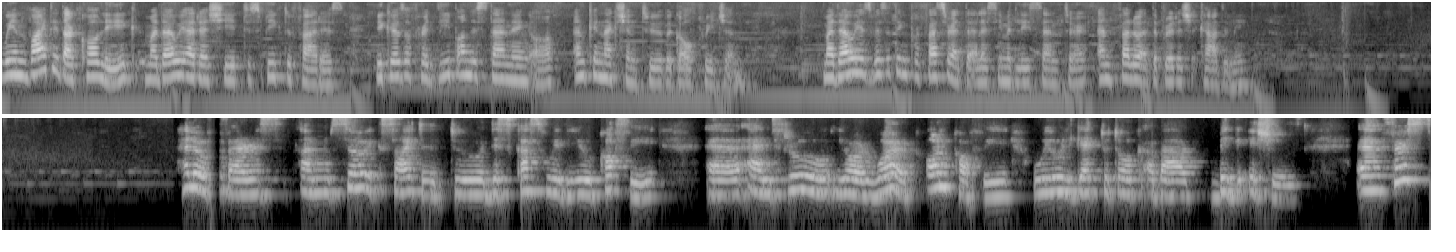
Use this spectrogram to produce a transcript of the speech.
We invited our colleague Madawi Al-Rasheed to speak to Faris because of her deep understanding of and connection to the Gulf region. Madawi is visiting professor at the LSE Middle East Center and fellow at the British Academy. Hello, Faris. I'm so excited to discuss with you coffee. Uh, and through your work on coffee, we will get to talk about big issues. Uh, first,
